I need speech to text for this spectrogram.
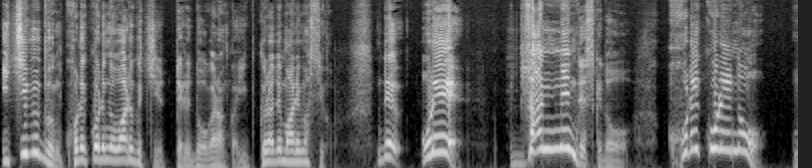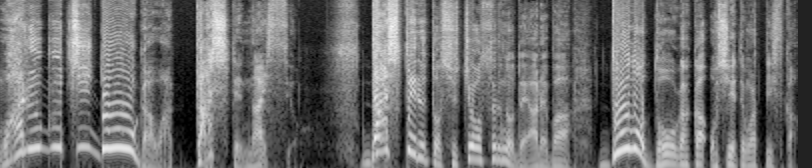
一部分これこれの悪口言ってる動画なんかいくらでもありますよ。で、俺、残念ですけど、これこれの悪口動画は出してないっすよ。出してると主張するのであれば、どの動画か教えてもらっていいですか？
